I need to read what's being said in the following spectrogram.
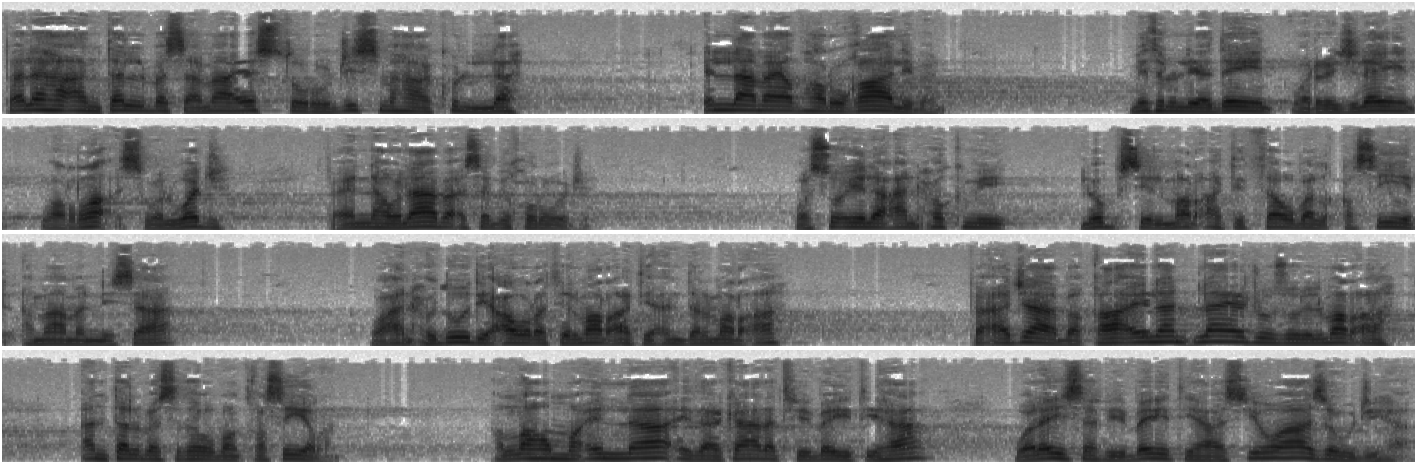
فلها أن تلبس ما يستر جسمها كله إلا ما يظهر غالبا مثل اليدين والرجلين والرأس والوجه فإنه لا بأس بخروجه. وسئل عن حكم لبس المرأة الثوب القصير أمام النساء وعن حدود عورة المرأة عند المرأة فأجاب قائلا لا يجوز للمرأة أن تلبس ثوبا قصيرا. اللهم إلا إذا كانت في بيتها وليس في بيتها سوى زوجها.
